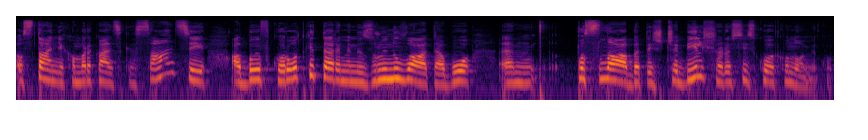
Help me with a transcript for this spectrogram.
останніх американських санкцій, аби в короткі терміни зруйнувати або ем, послабити ще більше російську економіку?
